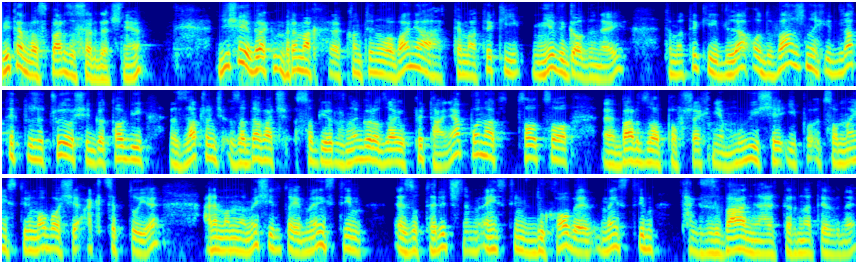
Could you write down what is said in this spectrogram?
Witam Was bardzo serdecznie. Dzisiaj w ramach kontynuowania tematyki niewygodnej, tematyki dla odważnych i dla tych, którzy czują się gotowi zacząć zadawać sobie różnego rodzaju pytania, ponad to, co bardzo powszechnie mówi się i co mainstreamowo się akceptuje, ale mam na myśli tutaj mainstream ezoteryczny, mainstream duchowy, mainstream tak zwany alternatywny.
